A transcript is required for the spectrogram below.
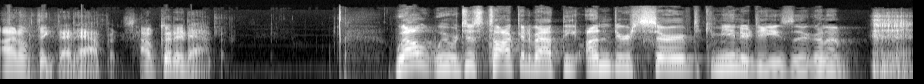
I don't think that happens. How could it happen? well, we were just talking about the underserved communities. They're going to,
